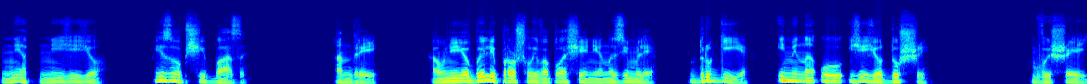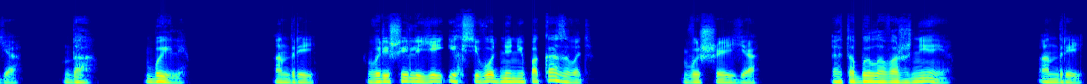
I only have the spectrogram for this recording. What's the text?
Нет, не ее. Из общей базы. Андрей. А у нее были прошлые воплощения на Земле? Другие, именно у ее души. Высшее я. Да, были. Андрей. Вы решили ей их сегодня не показывать? Высшее Я. Это было важнее. Андрей.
